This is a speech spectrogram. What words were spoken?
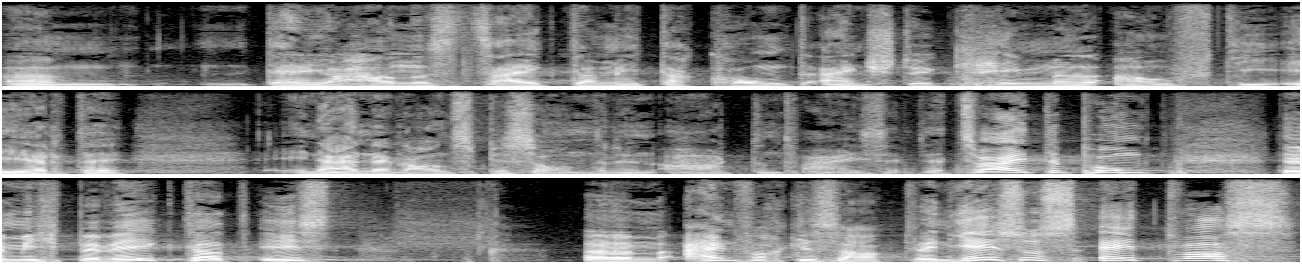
ähm, der Johannes zeigt damit, da kommt ein Stück Himmel auf die Erde in einer ganz besonderen Art und Weise. Der zweite Punkt, der mich bewegt hat, ist, ähm, einfach gesagt, wenn Jesus etwas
